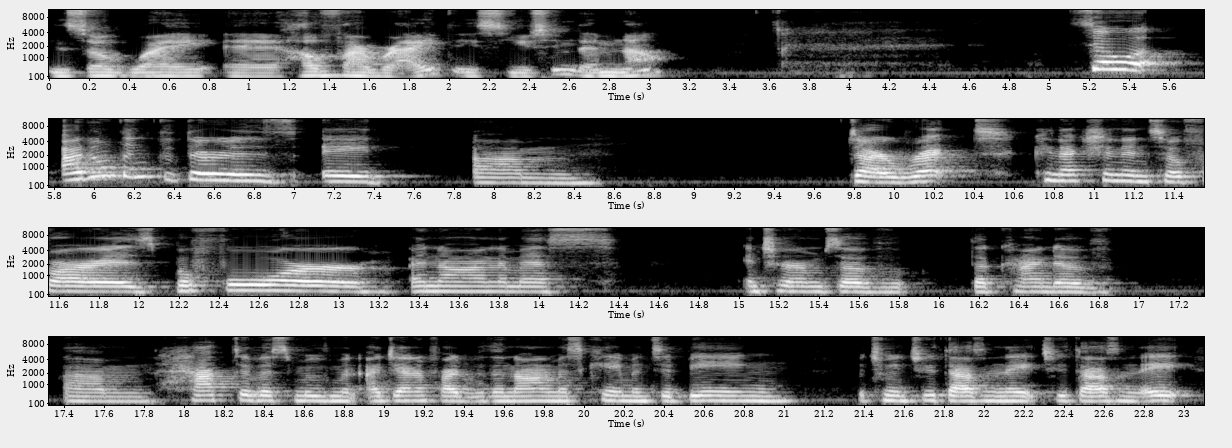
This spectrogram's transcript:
in some way uh, how far right is using them now? So I don't think that there is a um, direct connection insofar as before Anonymous, in terms of the kind of um, hacktivist movement identified with Anonymous came into being between 2008, 2008,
